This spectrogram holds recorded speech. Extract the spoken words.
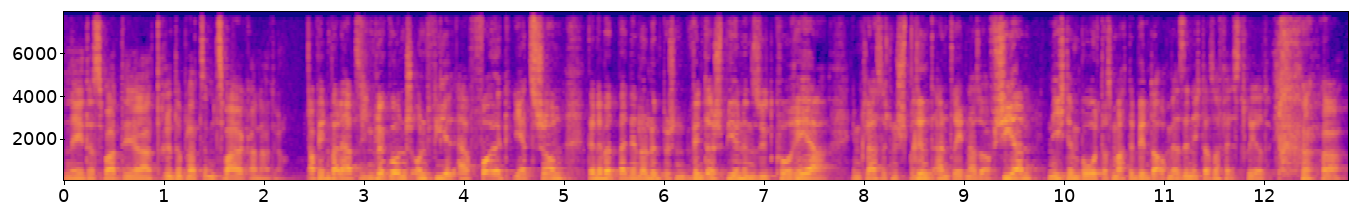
Nee, das war der dritte Platz im Zweierkanadier. Auf jeden Fall herzlichen Glückwunsch und viel Erfolg jetzt schon, denn er wird bei den Olympischen Winterspielen in Südkorea im klassischen Sprint antreten, also auf Skiern, nicht im Boot. Das macht im Winter auch mehr Sinn, nicht, dass er festfriert.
